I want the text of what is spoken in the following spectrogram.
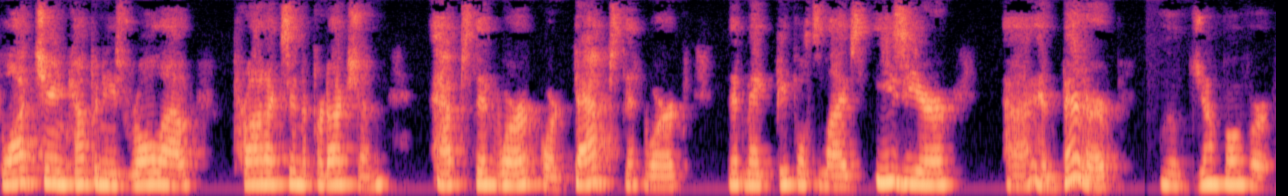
blockchain companies roll out products into production, apps that work or dApps that work that make people's lives easier uh, and better, will jump over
